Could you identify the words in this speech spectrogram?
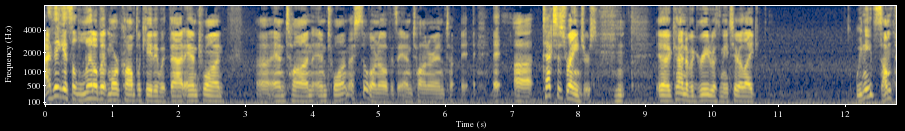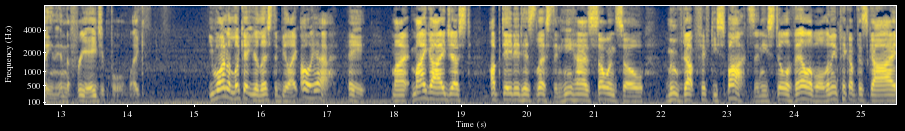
I think it's a little bit more complicated with that. Antoine, uh, Anton, Antoine. I still don't know if it's Anton or Anton. Eh, eh, uh, Texas Rangers uh, kind of agreed with me too. Like we need something in the free agent pool. Like you want to look at your list and be like, oh yeah, hey, my my guy just updated his list and he has so and so moved up 50 spots and he's still available. Let me pick up this guy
